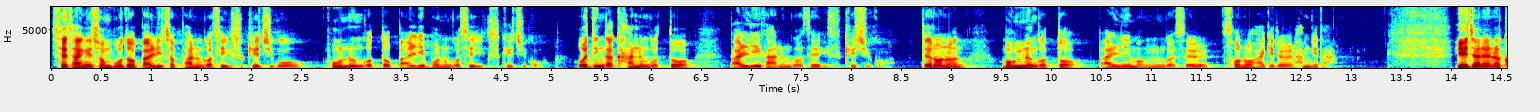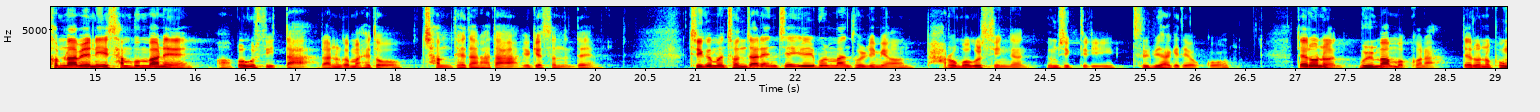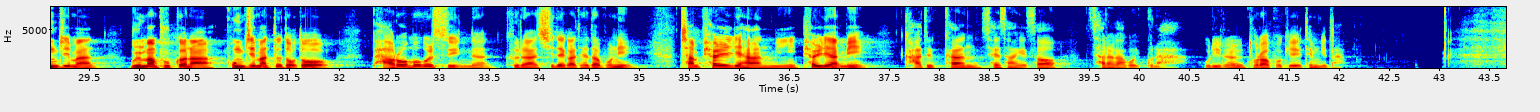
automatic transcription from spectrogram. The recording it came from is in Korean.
세상의 정보도 빨리 접하는 것에 익숙해지고 보는 것도 빨리 보는 것에 익숙해지고 어딘가 가는 것도 빨리 가는 것에 익숙해지고 때로는 먹는 것도 빨리 먹는 것을 선호하기를 합니다. 예전에는 컵라면이 3분 만에 어, 먹을 수 있다라는 것만 해도 참 대단하다 여겼었는데 지금은 전자레인지에 1분만 돌리면 바로 먹을 수 있는 음식들이 즐비하게 되었고 때로는 물만 먹거나 때로는 봉지만 물만 붓거나 봉지만 뜯어도 바로 먹을 수 있는 그러한 시대가 되다 보니 참 편리함이 편리함이 가득한 세상에서 살아가고 있구나 우리를 돌아보게 됩니다.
